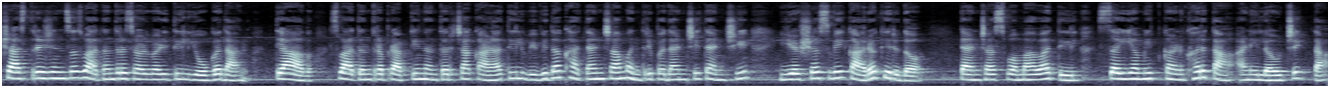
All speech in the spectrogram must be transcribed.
शास्त्रीजींचं स्वातंत्र्य चळवळीतील योगदान त्याग स्वातंत्र्यप्राप्तीनंतरच्या काळातील विविध खात्यांच्या मंत्रिपदांची त्यांची यशस्वी कारकीर्द त्यांच्या स्वभावातील संयमित कणखरता आणि लवचिकता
